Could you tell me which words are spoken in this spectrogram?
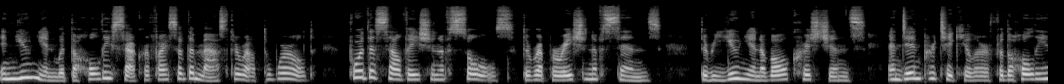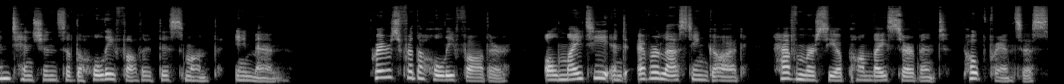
in union with the holy sacrifice of the Mass throughout the world, for the salvation of souls, the reparation of sins, the reunion of all Christians, and in particular for the holy intentions of the Holy Father this month. Amen. Prayers for the Holy Father. Almighty and everlasting God, have mercy upon thy servant, Pope Francis,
